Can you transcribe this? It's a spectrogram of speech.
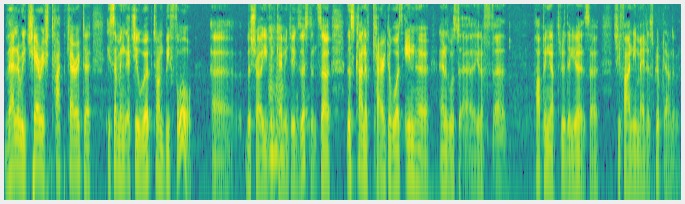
Valerie Cherish type character is something that she worked on before uh, the show even came into existence. So this kind of character was in her, and it was uh, you know f- uh, popping up through the years. So she finally made a script out of it.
